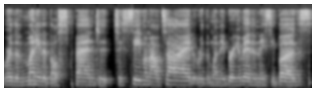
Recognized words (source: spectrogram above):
or the money that they'll spend to, to save them outside or the, when they bring them in and they see bugs,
